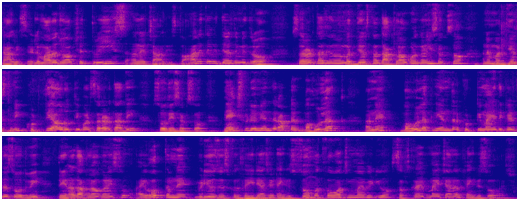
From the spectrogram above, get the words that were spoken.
ચાલીસ. એટલે મારો જવાબ છે ત્રીસ અને ચાલીસ. તો આ રીતે, વિદ્યાર્થી મિત્રો, સરળતાથી તમે મધ્યસ્થના દાખલાઓ પણ ગણી શકશો અને મધ્યસ્થની ખૂટતી આવૃત્તિ પણ સરળતાથી શોધી શકશો. નેક્સ્ટ વિડીયોની અંદર આપણે બહુલક અને બહુલકની અંદર ખૂટતી માહિતી કઈ રીતે શોધવી તેના દાખલાઓ ગણીશું. આઈ હોપ તમને વિડીયોઝ યુઝફુલ થઈ રહ્યા છે. Thank you so much for watching my video subscribe my channel thank you so much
